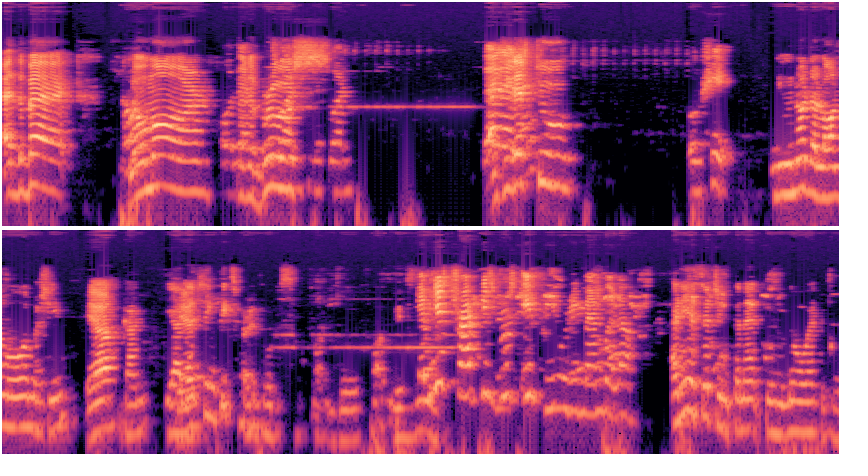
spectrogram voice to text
at the back. No more. Oh, There's a Bruce. This one. I think There, there's two. Oh shit! You know the lawnmower machine Yeah. gun? Yeah, Yes. that thing takes forever to spawn, dude. Fuck this. Can we just try, please, Bruce, if you remember lah? I need to search internet to know where to go.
